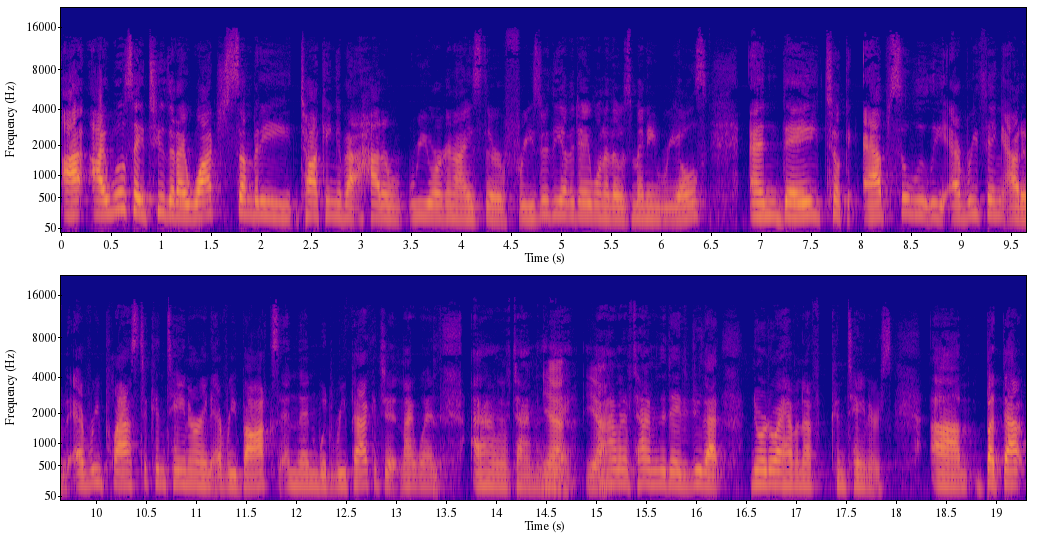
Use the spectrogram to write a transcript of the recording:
I, I will say, too, that I watched somebody talking about how to reorganize their freezer the other day, one of those many reels, and they took absolutely everything out of every plastic container and every box and then would repackage it. And I went, I don't have enough time in the Yeah, day. yeah. I don't have enough time in the day to do that, nor do I have enough containers. Um, but that.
